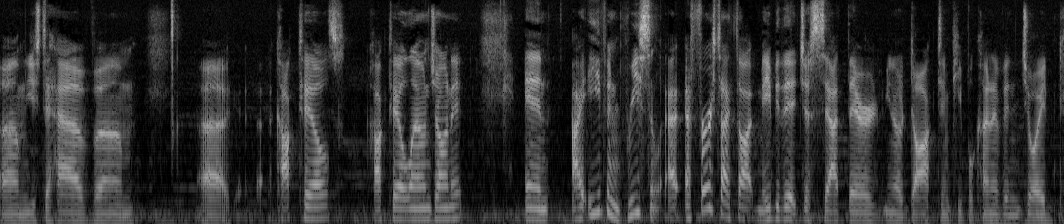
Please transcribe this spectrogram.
Um, used to have um, uh, cocktails, cocktail lounge on it, and I even recently. At, at first, I thought maybe they just sat there, you know, docked, and people kind of enjoyed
